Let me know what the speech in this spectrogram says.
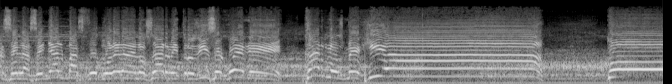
hace la señal más futbolera de los árbitros. Dice juegue. Carlos Mejía. ¡Gol!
